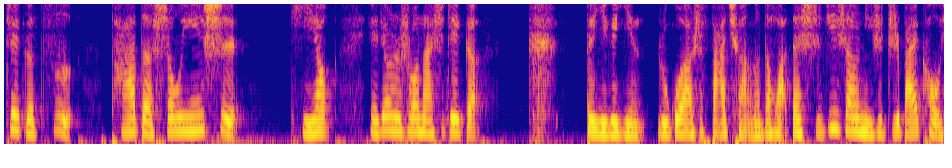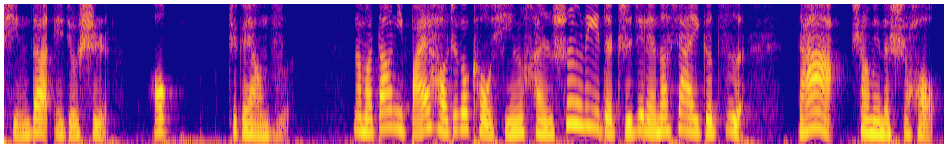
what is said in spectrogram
这个字它的收音是 kio，也就是说呢，是这个 k。的一个音，如果要是发全了的话，但实际上你是只摆口型的，也就是哦这个样子。那么当你摆好这个口型，很顺利的直接连到下一个字啊上面的时候，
